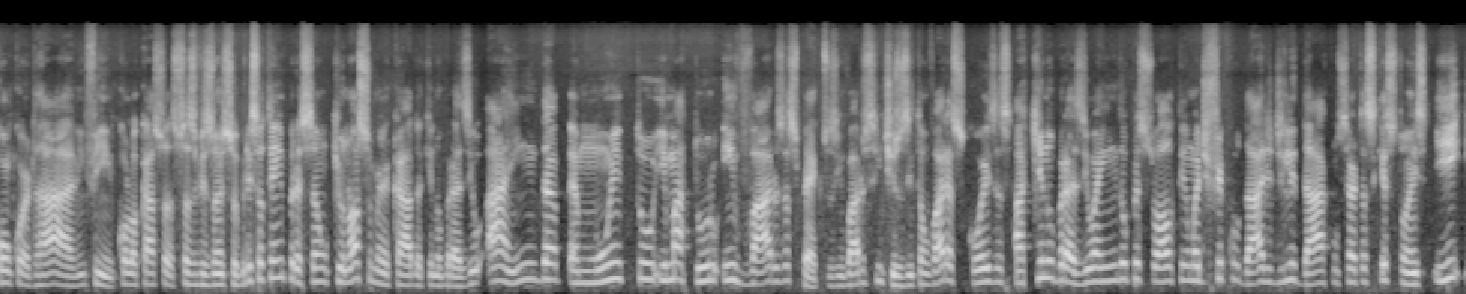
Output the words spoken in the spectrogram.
concordar, enfim, colocar suas, suas visões sobre isso. Eu tenho a impressão que o nosso mercado aqui no Brasil ainda é muito imaturo em vários aspectos, em vários sentidos. Então, várias coisas aqui no Brasil ainda o pessoal tem uma dificuldade de lidar com certas questões. E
